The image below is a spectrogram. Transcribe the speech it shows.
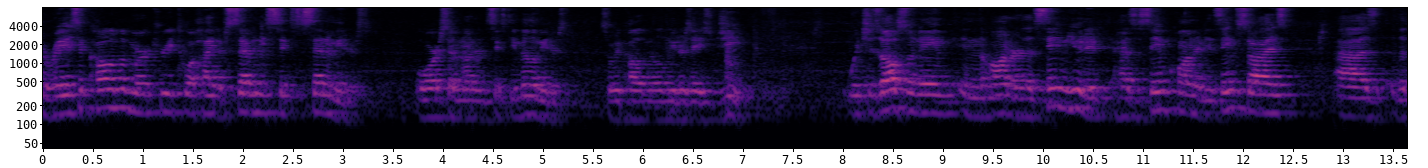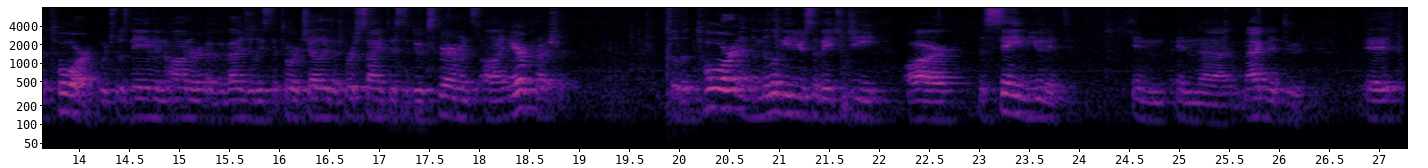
to raise a column of mercury to a height of 76 centimeters, or 760 millimeters. So we call it millimeters Hg. Which is also named in honor, the same unit has the same quantity, the same size as the torr, which was named in honor of Evangelista Torricelli, the first scientist to do experiments on air pressure. So the torr and the millimeters of Hg are the same unit in, in uh, magnitude. It,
